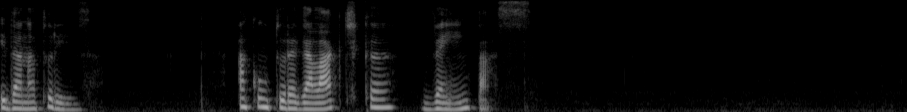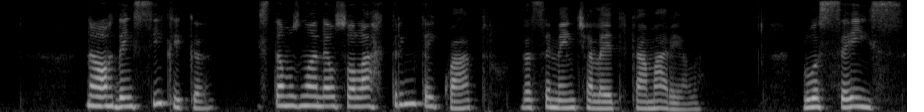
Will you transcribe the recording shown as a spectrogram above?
e da natureza. A cultura galáctica vem em paz. Na ordem cíclica, estamos no anel solar 34 da semente elétrica amarela. Lua 6,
